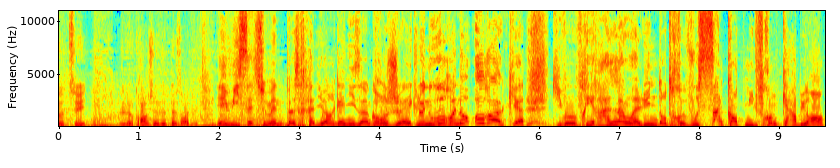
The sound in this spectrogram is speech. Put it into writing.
Tout de suite, le grand jeu de Buzz Radio. Et oui, cette semaine, Buzz Radio organise un grand jeu avec le nouveau Renault Oroch qui va offrir à l'un ou à l'une d'entre vous 50 000 francs de carburant.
